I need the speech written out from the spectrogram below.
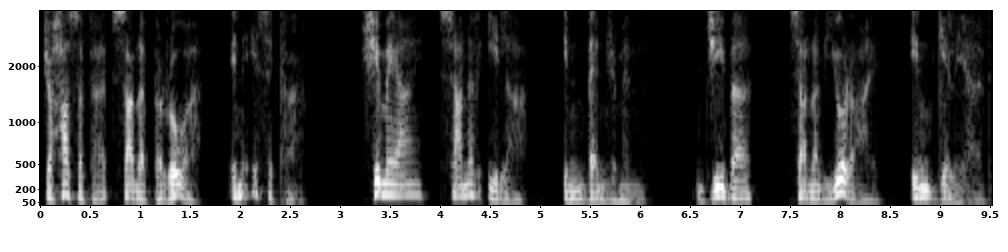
Jehoshaphat, son of Paruah, in Issachar. Shimei, son of Elah, in Benjamin. Geber, son of Uri, in Gilead,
